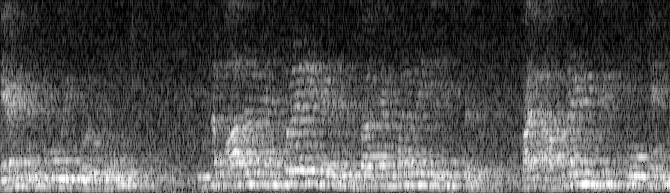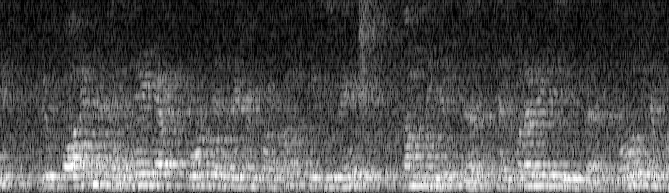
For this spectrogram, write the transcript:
Temp two equal to. Is the temporary variables or temporary registers by applying these tokens you follow the generator code generation purpose. We give some registers temporary registers those temporary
